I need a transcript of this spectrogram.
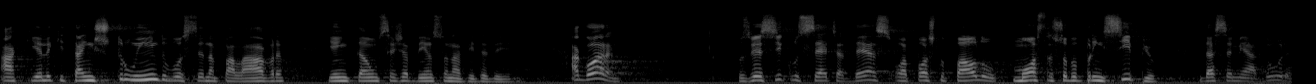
àquele que está instruindo você na palavra, e então seja bênção na vida dele. Agora, os versículos 7 a 10, o apóstolo Paulo mostra sobre o princípio da semeadura.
